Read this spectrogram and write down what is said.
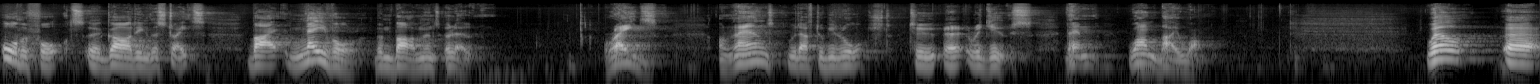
all the forts uh, guarding the straits by naval bombardment alone. Raids on land would have to be launched to uh, reduce them one by one. Well, uh,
